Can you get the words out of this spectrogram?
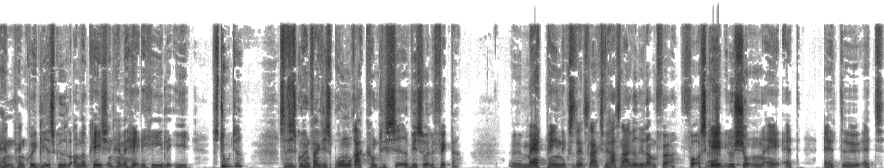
han, han kunne ikke lide at skyde on location. Han vil have det hele i studiet. Så det skulle han faktisk bruge nogle ret komplicerede visuelle effekter øh, matte paintings og den slags, vi har snakket lidt om før, for at skabe ja. illusionen af, at, at, øh, at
